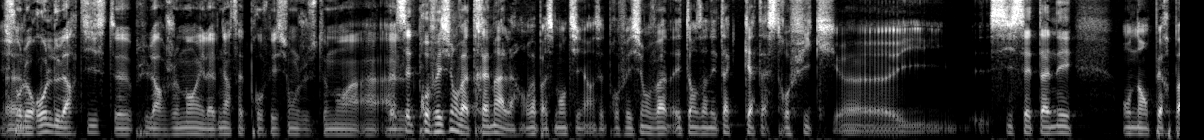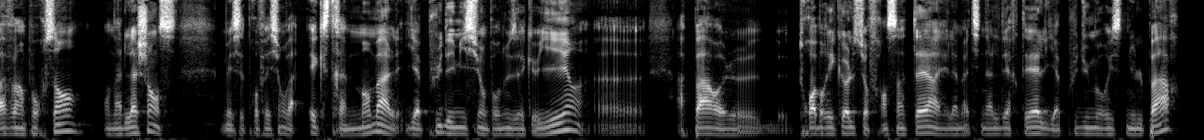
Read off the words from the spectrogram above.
Et Euh, sur le rôle de l'artiste plus largement et l'avenir de cette profession justement à, à- Cette profession va très mal, on va pas se mentir. hein. Cette profession va, est dans un état catastrophique. Euh, il- si cette année, on n'en perd pas 20%, on a de la chance. Mais cette profession va extrêmement mal. Il n'y a plus d'émissions pour nous accueillir. euh, à part le, trois bricoles sur France Inter et la matinale d'RTL, il n'y a plus d'humoristes nulle part.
